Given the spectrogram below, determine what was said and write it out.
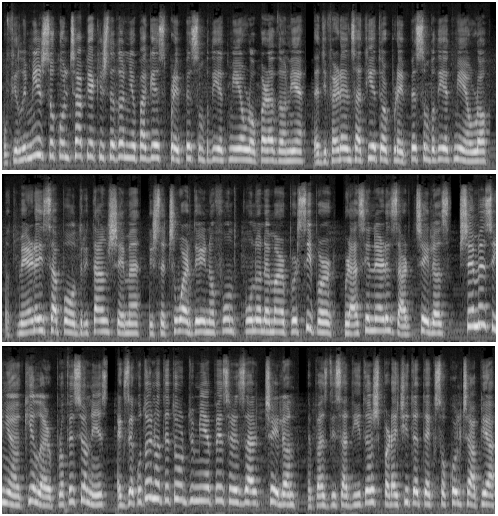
ku fillimisht Sokol Çapja kishte dhënë një pagesë prej pesëmbëdhjetë mijë euro paradhënie dhe diferenca tjetër prej pesëmbëdhjetë mijë euro do të merrej sapo Dritan Sheme kishte çuar deri në fund punën e marrë përsipër vrasjen e Rezart Çelës. Sheme si një killer profesionist, Ekzekutoi në tetor dy mijë e pesë Rezart Çelën dhe pas disa ditësh paraqitet tek Sokol Çapja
